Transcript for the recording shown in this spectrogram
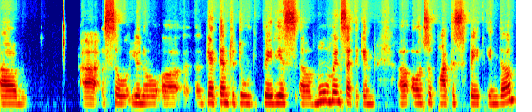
Um, uh, so you know uh, get them to do various uh, movements that they can also participate in the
